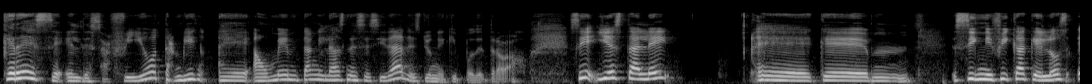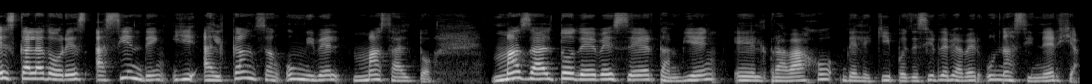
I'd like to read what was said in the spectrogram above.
crece el desafío, también eh, aumentan las necesidades de un equipo de trabajo. ¿sí? Y esta ley eh, que mm, significa que los escaladores ascienden y alcanzan un nivel más alto. Más alto debe ser también el trabajo del equipo, es decir, debe haber una sinergia.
